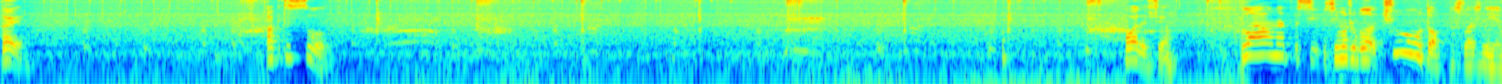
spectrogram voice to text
Эй. Ах ты сол. Вот и все. Ладно, сегодня было чуток посложнее.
